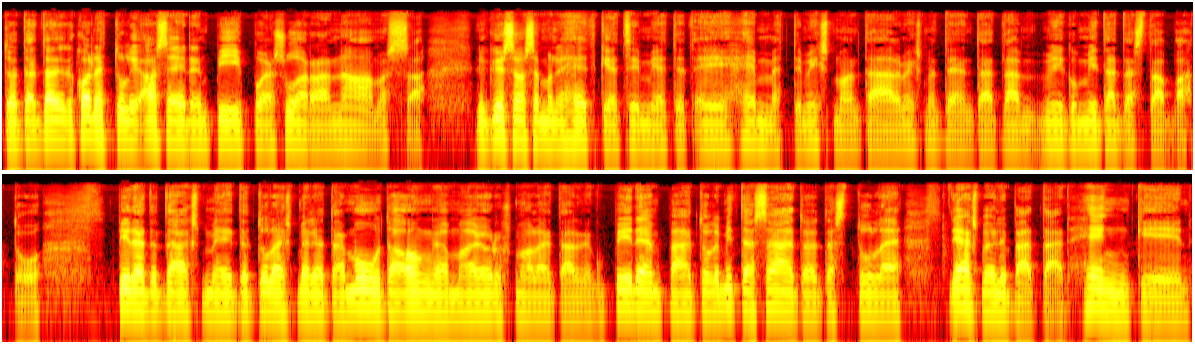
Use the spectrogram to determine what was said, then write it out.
tuota, tai kone tuli aseiden piippuja suoraan naamassa, niin kyllä se on semmoinen hetki, että siinä miettii, että ei hemmetti, miksi mä oon täällä, miksi mä teen tätä, niin kuin mitä tässä tapahtuu pidätetäänkö meitä, tuleeko meillä jotain muuta ongelmaa, jouduks me olemaan täällä niin pidempään, tulee, mitä säätöä tästä tulee, jääkö me ylipäätään henkiin.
